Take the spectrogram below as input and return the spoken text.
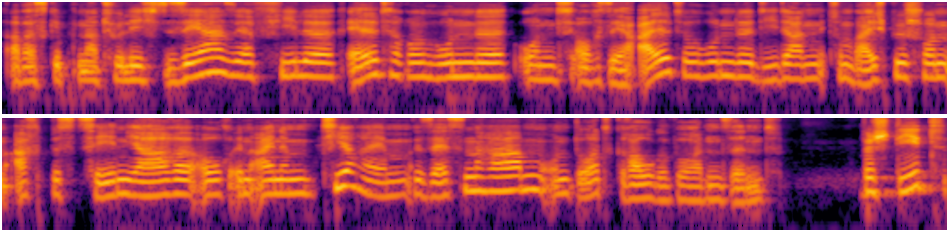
aber es gibt natürlich sehr, sehr viele ältere Hunde und auch sehr alte Hunde, die dann zum Beispiel schon acht bis zehn Jahre auch in einem Tierheim gesessen haben und dort grau geworden sind. Besteht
